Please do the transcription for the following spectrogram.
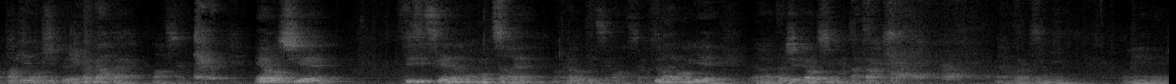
A pak je další, který je agape láska. Eros je fyzické nebo emocené erotické Fileno je, uh, takže erosion atrakce. Ne atrakce můžu, to není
